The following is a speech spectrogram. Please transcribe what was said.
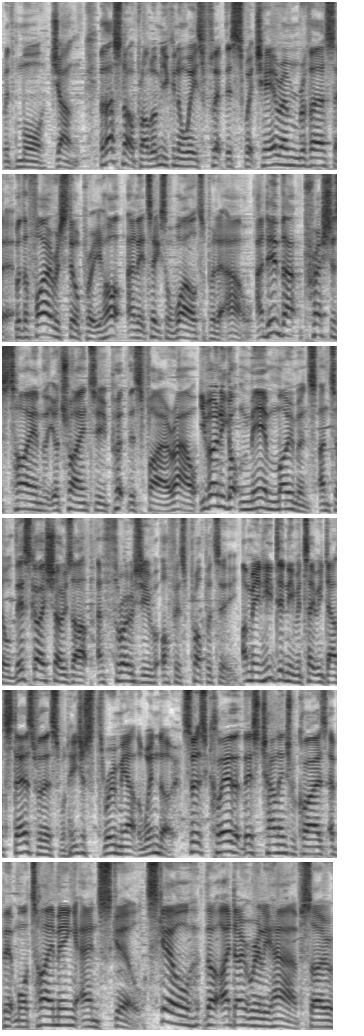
with more junk. But that's not a problem, you can always flip this switch here and reverse it. But the fire is still pretty hot and it takes a while to put it out. And in that precious time that you're trying to put this fire out, you've only got mere moments until this guy shows up and throws you off his property. I mean, he didn't even take me downstairs for this one, he just threw me out the window. So it's clear that this challenge requires a bit more timing and skill. Skill that I don't really have, so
